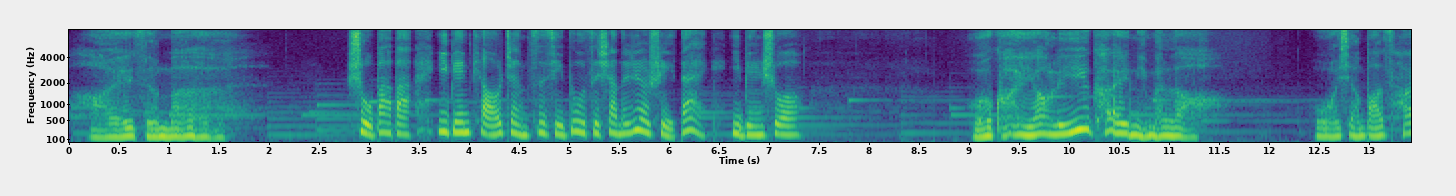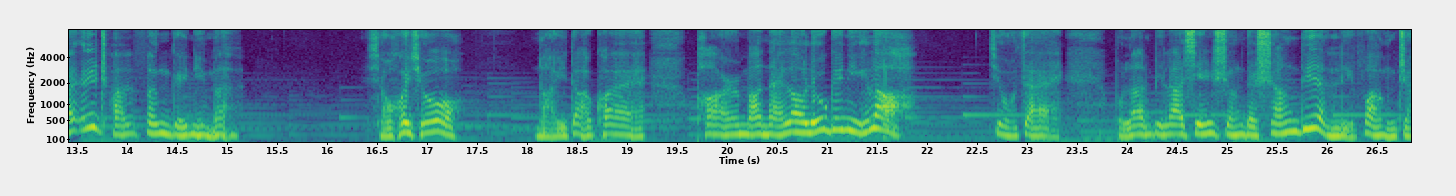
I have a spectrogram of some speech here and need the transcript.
孩子们。鼠爸爸一边调整自己肚子上的热水袋，一边说：“我快要离开你们了，我想把财产分给你们。小灰球，那一大块帕尔马奶酪留给你了，就在布兰比拉先生的商店里放着。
